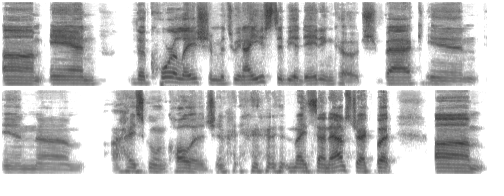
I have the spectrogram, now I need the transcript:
um, and the correlation between. I used to be a dating coach back in in um, high school and college, and it might sound abstract, but um,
